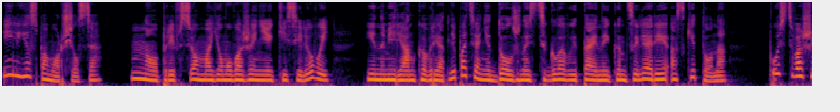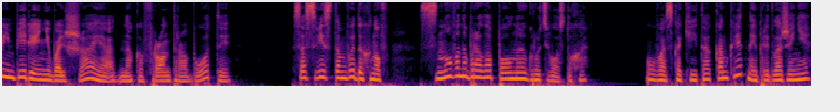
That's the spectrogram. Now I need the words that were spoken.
Ильяс поморщился. «Но при всем моем уважении к Киселевой и намерянка вряд ли потянет должность главы тайной канцелярии Аскетона. Пусть ваша империя небольшая, однако фронт работы...» Со свистом выдохнув, снова набрала полную грудь воздуха. «У вас какие-то конкретные предложения?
